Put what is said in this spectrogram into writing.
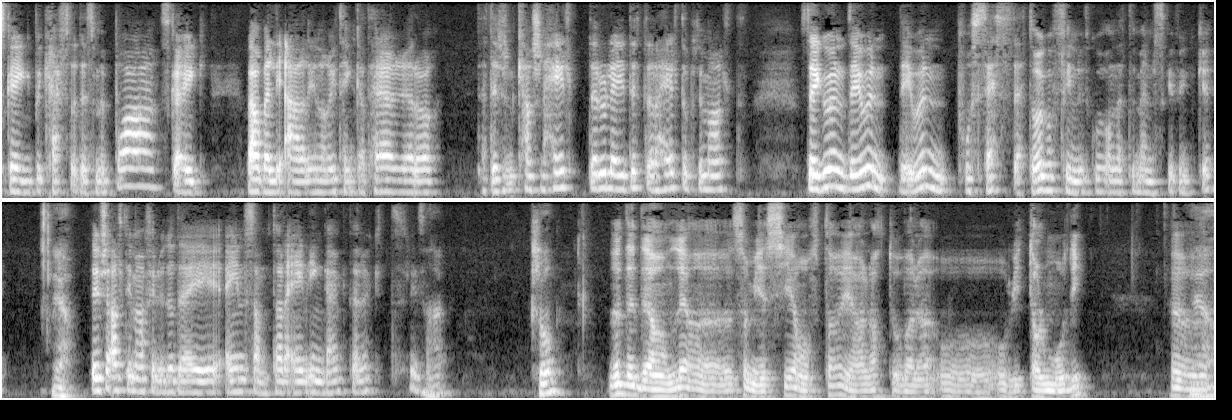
Skal jeg bekrefte det som er bra? Skal jeg være veldig ærlig når jeg tenker at her er det Dette er kanskje helt det du leter etter, det er helt optimalt. Så det er jo en, det er jo en, det er jo en prosess, dette òg, å finne ut hvordan dette mennesket funker. Ja. Det er jo ikke alltid man finner ut av det i én samtale, én inngang til en økt. Liksom. Klon? Det, det, det handler, som jeg sier ofte, jeg har lært å, være, å, å bli tålmodig. Ja.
